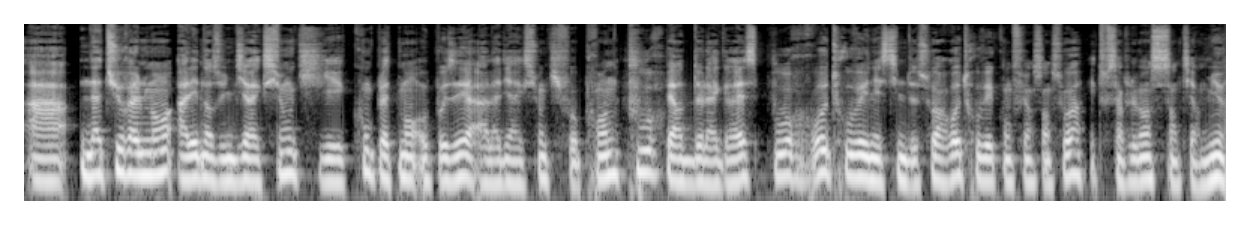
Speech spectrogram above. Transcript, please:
à naturellement aller dans une direction qui est complètement opposée à la direction qu'il faut prendre pour perdre de la graisse, pour retrouver une estime de soi, retrouver confiance en soi et tout simplement se sentir mieux.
